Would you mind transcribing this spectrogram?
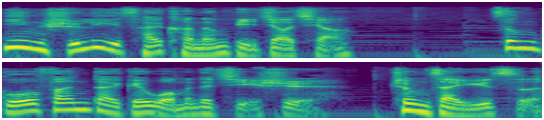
硬实力才可能比较强。曾国藩带给我们的启示正在于此。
